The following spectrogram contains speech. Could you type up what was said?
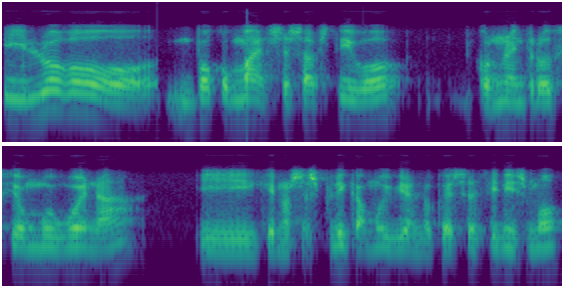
Y luego, un poco más exhaustivo, con una introducción muy buena y que nos explica muy bien lo que es el cinismo,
